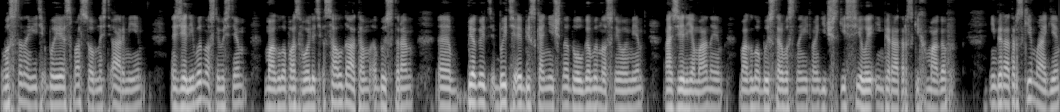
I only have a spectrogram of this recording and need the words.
восстановить боеспособность армии. Зелье выносливости могло позволить солдатам быстро э, бегать, быть бесконечно долго выносливыми, а зелье маны могло быстро восстановить магические силы императорских магов. Императорские маги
